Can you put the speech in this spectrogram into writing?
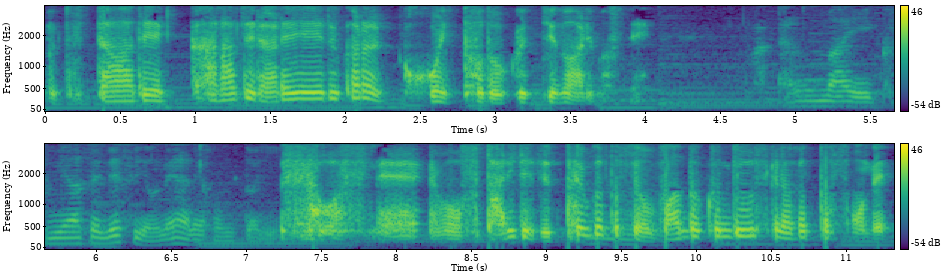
ギターで奏でられるからここに届くっていうのはありますね。うまい組み合わせですよねあれ本当にそうですね。もう二人で絶対よかったですよ。バンド組んでほしくなかったですもんね。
